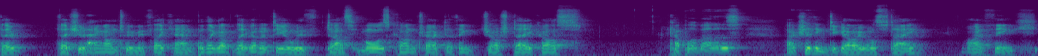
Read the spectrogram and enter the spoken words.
they they should hang on to him if they can, but they got they got to deal with Darcy Moore's contract. I think Josh Daicos, a couple of others. I actually think De Goey will stay. I think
